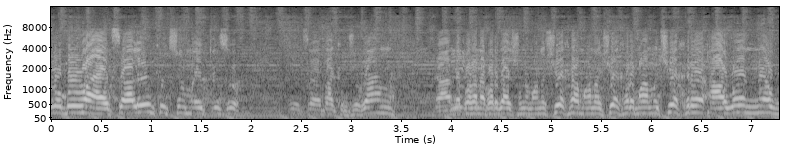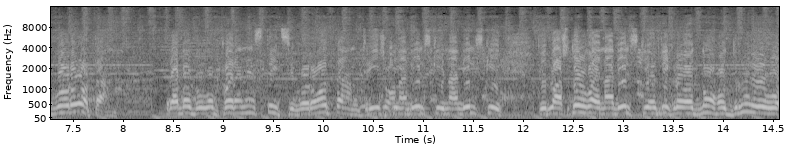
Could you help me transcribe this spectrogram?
пробиває Салюк у цьому епізоді. Це атака Джуган. Непогана передача на Манучехра, Манучехр, Манучехр, але не в ворота. Треба було перенести ці ворота. Трішки Набільський, Набільський підлаштовує, Набільський обігрує одного, другого,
